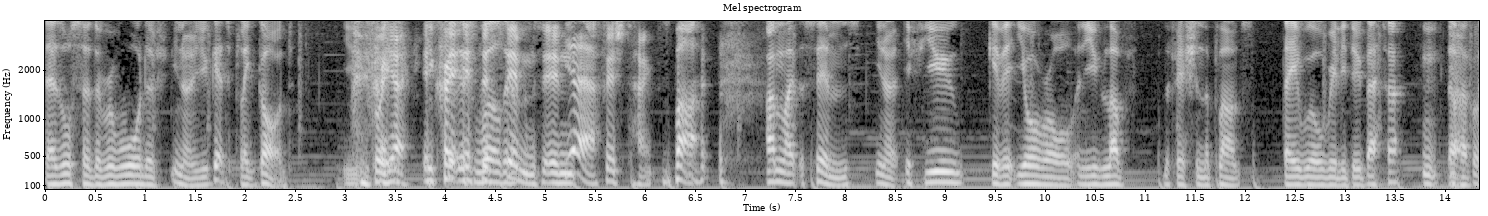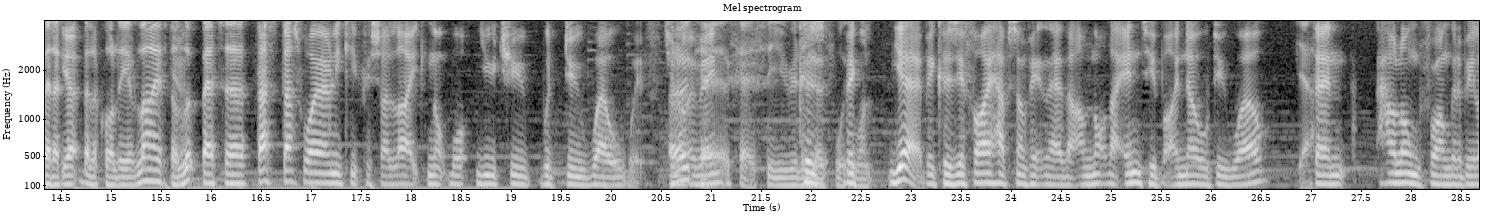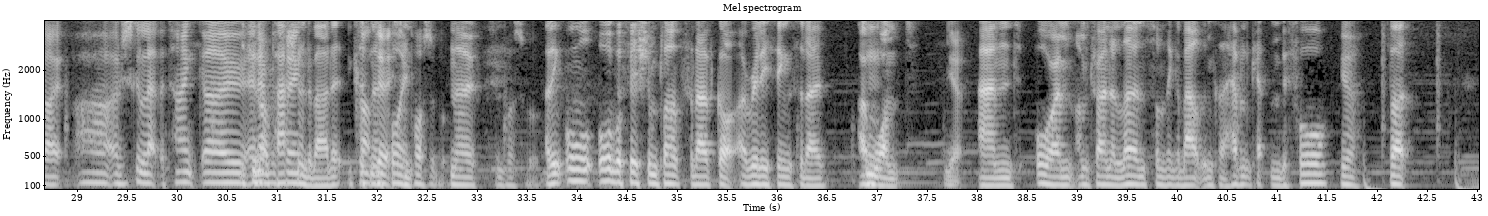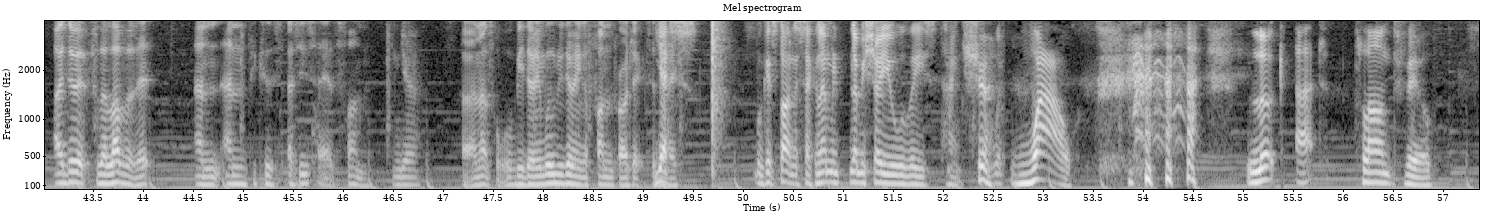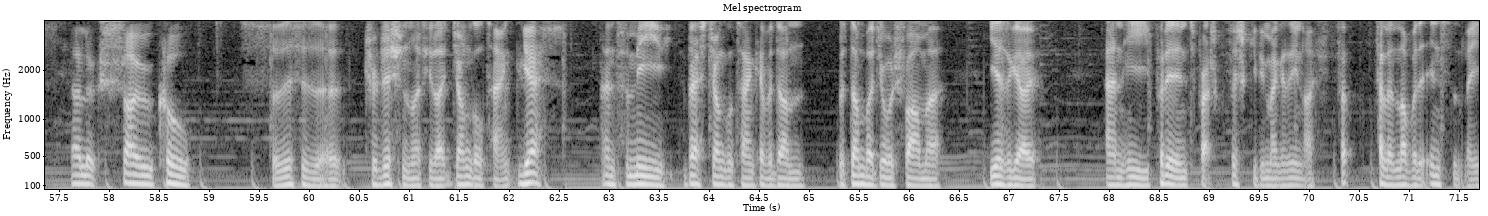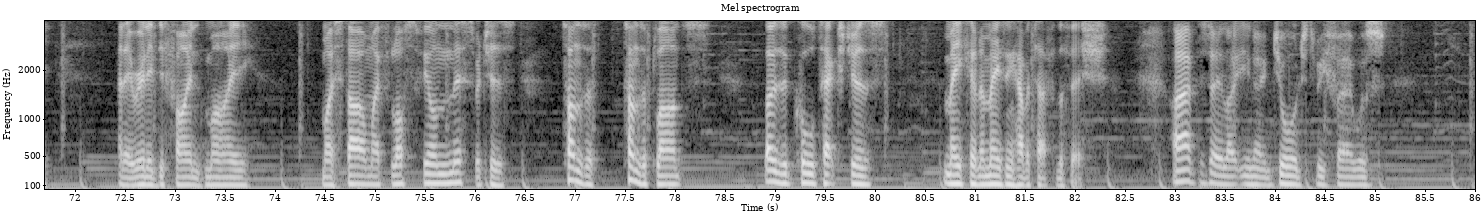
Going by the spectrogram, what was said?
There's also the reward of you know you get to play God. You create, yeah, you it's, create it's this the world in- Sims in Yeah. fish tanks. But unlike The Sims, you know, if you give it your all and you love the fish and the plants, they will really do better. They'll Mm, yeah, have course, better yeah. better quality of life. They'll look better. That's that's why I only keep fish I like, not what YouTube would do well with. Do you know okay, what I mean? okay. So you really go for what you want. yeah, because if I have something there that I'm not that into, but I know will do well, Yeah. then how long before I'm going to be like, oh, I'm just going to let the tank go? If you're not passionate about it, you can't no do it. point. It's impossible. No. It's impossible. I think all, all the fish and plants that I've got are really things that I I Hmm. want, Yeah, and or I'm I'm trying to learn something about them because I haven't kept them before. yeah, But I do it for the love of it, and and because as you say, it's fun. yeah. So, and that's what we'll be doing. We'll be doing a fun project today. Yes. We'll get started in a second. Let me let me show you all these tanks. Sure. Wow. Look at Plantville. That looks so cool. So this is a traditional, if you like, jungle tank. Yes. And for me, the best jungle tank ever done was done by George Farmer years ago, and he put it into Practical Fish Keeping magazine. I f- fell in love with it instantly, and it really defined my my style, my philosophy on this, which is tons of tons of plants, loads of cool textures, make an amazing habitat for the fish. I have to say, like, you know, George, to be fair, was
